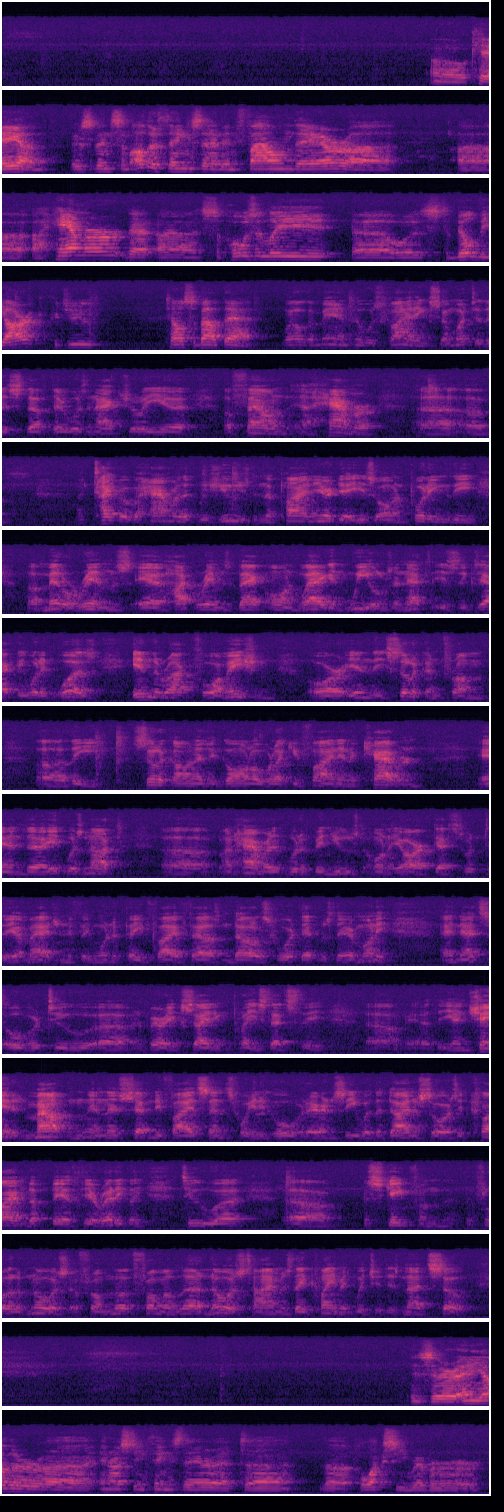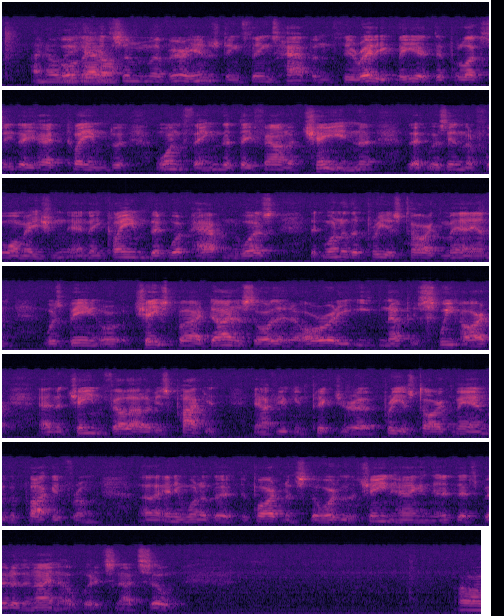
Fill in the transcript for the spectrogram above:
Okay, um, there's been some other things that have been found there. Uh, uh, a hammer that uh, supposedly uh, was to build the ark. Could you tell us about that? Well, the man who was finding so much of this stuff, there wasn't actually uh, a found a hammer, type of a hammer that was used in the pioneer days on putting the uh, metal rims, hot rims back on wagon wheels, and that is exactly what it was in the rock formation or in the silicon from uh, the silicon that had gone over like you find in a cavern, and uh, it was not uh, a hammer that would have been used on the ark. That's what they imagined. If they wanted to pay $5,000 for it, that was their money. And that's over to uh, a very exciting place. That's the uh, the Enchanted Mountain, and there's 75 cents for you to go over there and see where the dinosaurs had climbed up there theoretically to uh, uh, escape from the, flood of Noah's, uh, from, from Noah's time as they claim it, which it is not so. Is there any other uh, interesting things there at the Paluxy River? I know well, they, had, had some uh, very interesting things happen theoretically at the Paluxy. They had claimed one thing that they found a chain that was in the formation, and they claimed that what happened was that one of the prehistoric men was being chased by a dinosaur that had already eaten up his sweetheart, and the chain fell out of his pocket. Now, if you can picture a prehistoric man with a pocket from uh, any one of the department stores with a chain hanging in it, that's better it's not so. Um,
